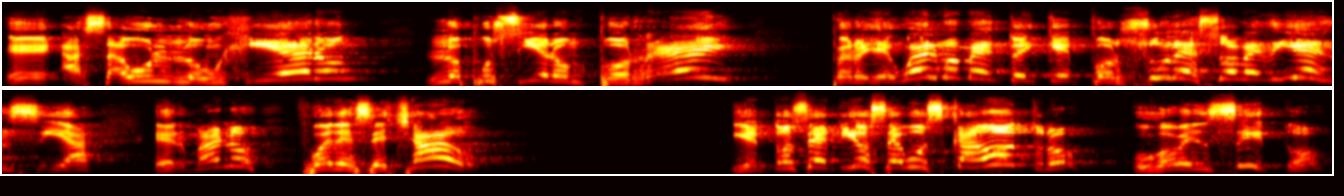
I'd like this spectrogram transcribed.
Eh, a Saúl lo ungieron, lo pusieron por rey, pero llegó el momento en que por su desobediencia, hermano, fue desechado. Y entonces Dios se busca otro, un jovencito,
